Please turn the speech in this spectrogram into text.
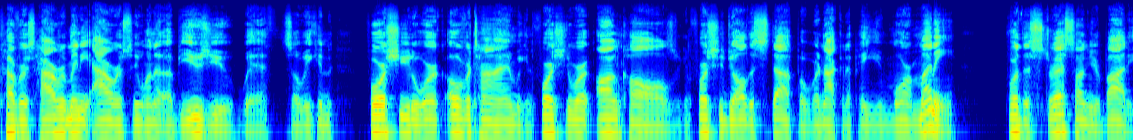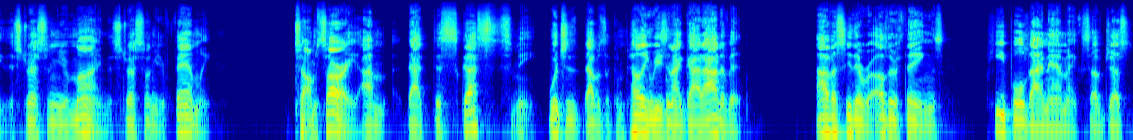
covers however many hours we want to abuse you with. So we can force you to work overtime. We can force you to work on calls. We can force you to do all this stuff, but we're not going to pay you more money for the stress on your body, the stress on your mind, the stress on your family. So I'm sorry, I'm that disgusts me, which is that was a compelling reason I got out of it. Obviously, there were other things, people dynamics of just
